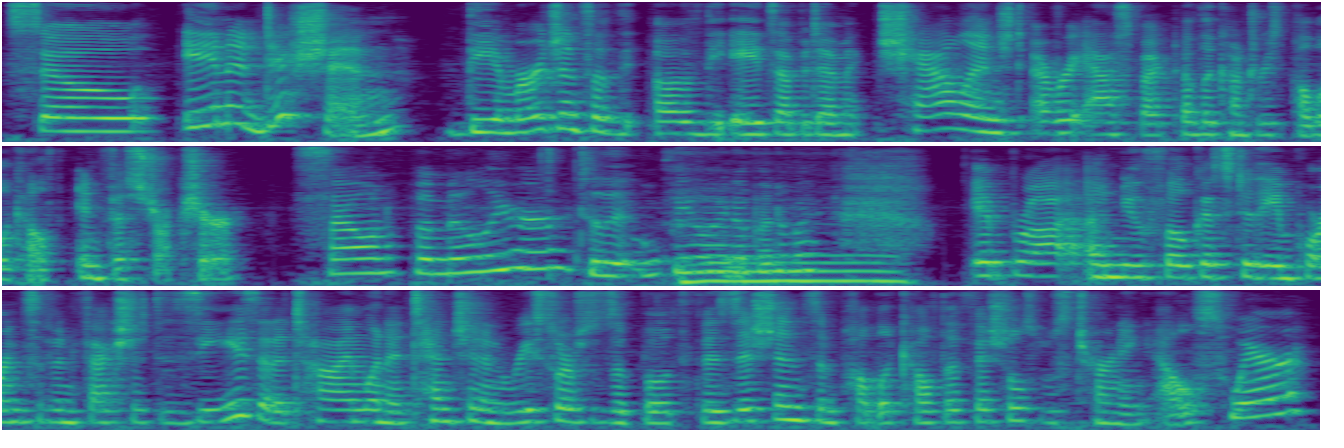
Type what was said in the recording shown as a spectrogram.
So, in addition, the emergence of the, of the AIDS epidemic challenged every aspect of the country's public health infrastructure. Sound familiar to the opioid epidemic? It brought a new focus to the importance of infectious disease at a time when attention and resources of both physicians and public health officials was turning elsewhere.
